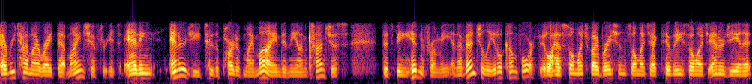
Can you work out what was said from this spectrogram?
every time I write that mind shifter, it's adding energy to the part of my mind in the unconscious that's being hidden from me and eventually it'll come forth. It'll have so much vibration so much activity so much energy in it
